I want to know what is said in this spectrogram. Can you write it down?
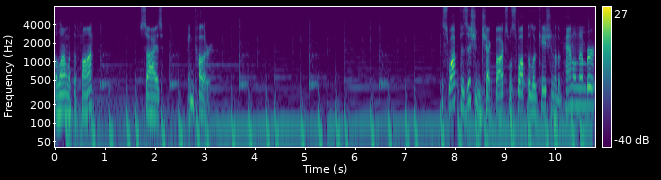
along with the font, size, and color. The Swap Position checkbox will swap the location of the panel number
